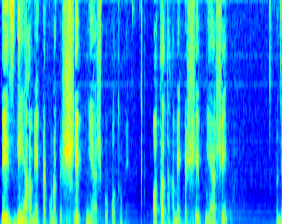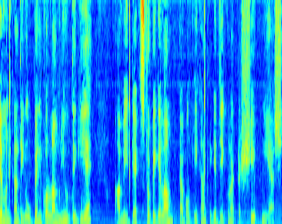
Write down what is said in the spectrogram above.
পেজ নিয়ে আমি একটা কোনো একটা শেপ নিয়ে আসব প্রথমে। অর্থাৎ আমি একটা শেপ নিয়ে আসি। যেমন এখান থেকে ওপেন করলাম নিউতে গিয়ে আমি ডেস্কটপে গেলাম এবং এখান থেকে যে কোনো একটা শেপ নিয়ে আসি।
